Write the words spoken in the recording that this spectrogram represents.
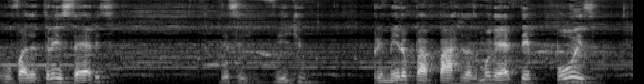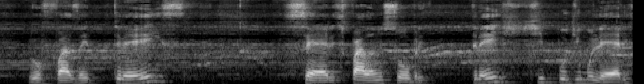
Eu vou fazer três séries desse vídeo. Primeiro para a parte das mulheres, depois eu vou fazer três séries falando sobre três tipos de mulheres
